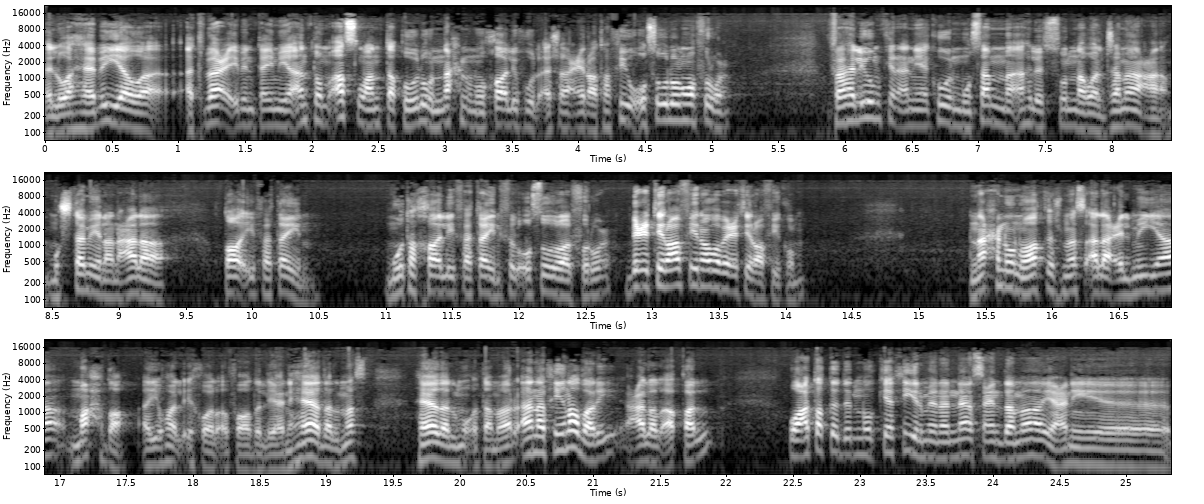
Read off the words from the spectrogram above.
الوهابية وأتباع ابن تيمية أنتم أصلا تقولون نحن نخالف الأشاعرة في أصول وفروع. فهل يمكن أن يكون مسمى أهل السنة والجماعة مشتملا على طائفتين متخالفتين في الأصول والفروع؟ باعترافنا وباعترافكم. نحن نناقش مسألة علمية محضة أيها الإخوة الأفاضل. يعني هذا المس هذا المؤتمر أنا في نظري على الأقل وأعتقد إنه كثير من الناس عندما يعني آه،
